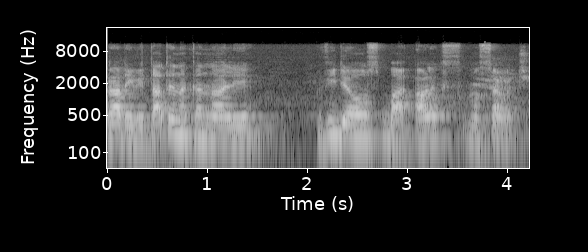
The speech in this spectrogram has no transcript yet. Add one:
Радий вітати на каналі Videos by Alex Mosevich.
